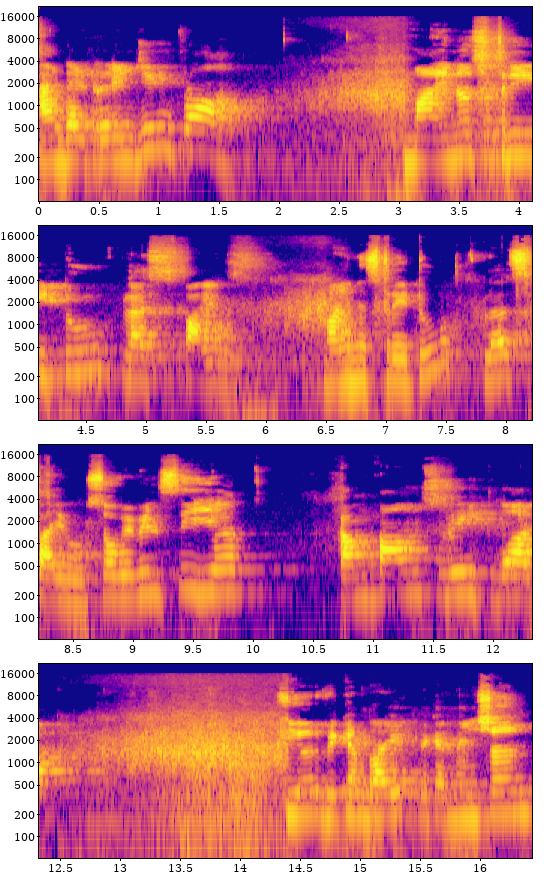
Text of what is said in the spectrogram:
and that ranging from minus 3 to plus 5 minus 3 to plus 5 so we will see here compounds with what? Here we can write we can mention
